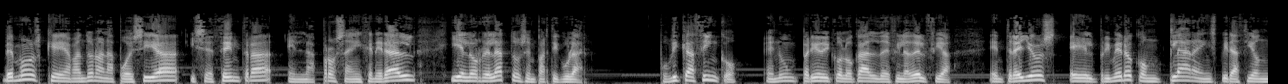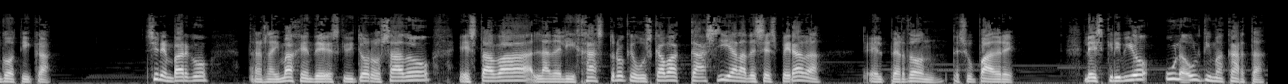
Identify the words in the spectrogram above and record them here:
vemos que abandona la poesía y se centra en la prosa en general y en los relatos en particular. Publica cinco en un periódico local de Filadelfia, entre ellos el primero con clara inspiración gótica. Sin embargo, tras la imagen de escritor osado estaba la del hijastro que buscaba casi a la desesperada el perdón de su padre. Le escribió una última carta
